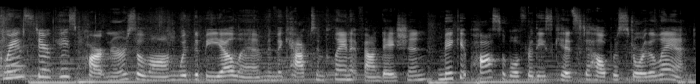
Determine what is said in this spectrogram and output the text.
Grand Staircase partners, along with the BLM and the Captain Planet Foundation, make it possible for these kids to help restore the land.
